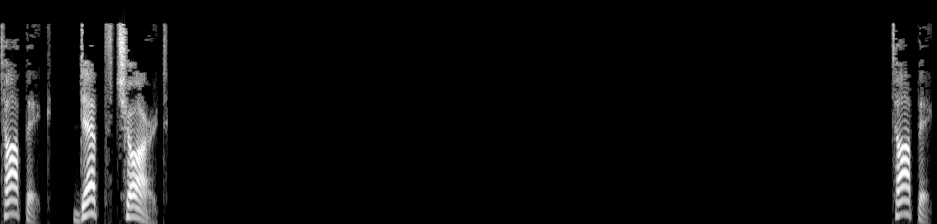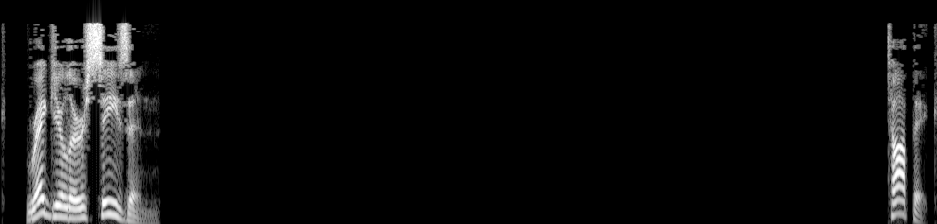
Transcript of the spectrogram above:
Topic: Depth chart. Topic: Regular season. Topic:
